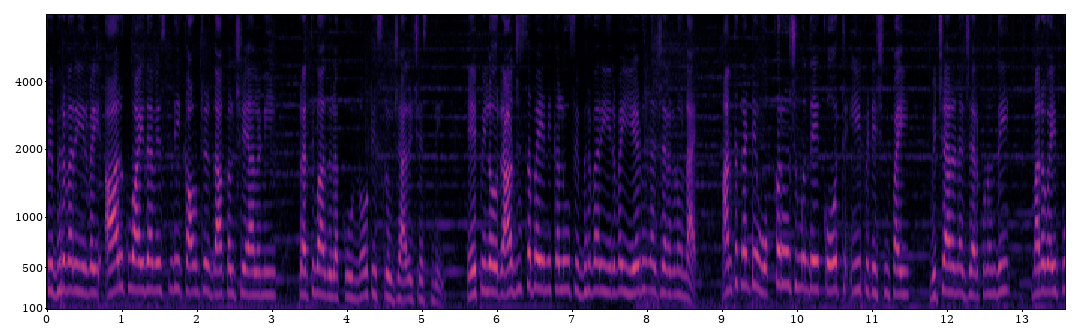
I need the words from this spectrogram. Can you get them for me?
ఫిబ్రవరి ఇరవై ఆరుకు వాయిదా వేసింది. కౌంటర్ దాఖలు చేయాలని ప్రతివాదులకు నోటీసులు జారీ చేసింది. ఏపీలో రాజ్యసభ ఎన్నికలు ఫిబ్రవరి ఇరవై ఏడున జరగనున్నాయి. అంతకంటే ఒక్కరోజు ముందే కోర్టు ఈ పిటిషన్పై విచారణ జరపనుంది. మరోవైపు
